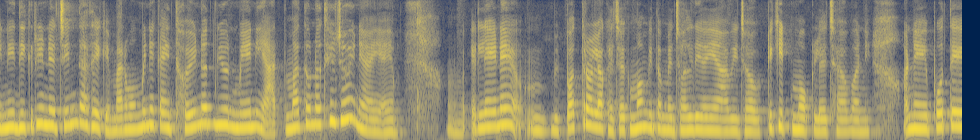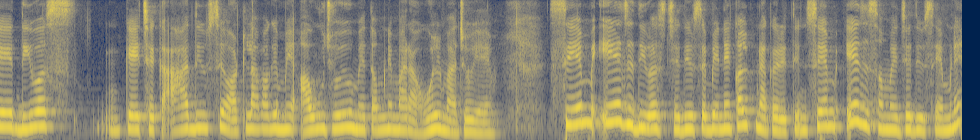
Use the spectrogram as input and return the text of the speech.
એની દીકરીને ચિંતા થઈ કે મારા મમ્મીને કાંઈ થઈ નથી ગયું મેં એની આત્મા તો નથી જોઈને અહીંયા એમ. એટલે એને પત્ર લખે છે કે, મમ્મી, તમે જલ્દી અહીંયા આવી જાઓ, ટિકિટ મોકલે છે આવવાની. અને પોતે દિવસ કહે છે કે, આ દિવસે આટલા વાગે મેં આવું જોયું, મેં તમને મારા હોલમાં જોયા એમ. સેમ એ જ દિવસ જે દિવસે બેને કલ્પના કરી હતી સેમ એ જ સમય જે દિવસે એમણે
